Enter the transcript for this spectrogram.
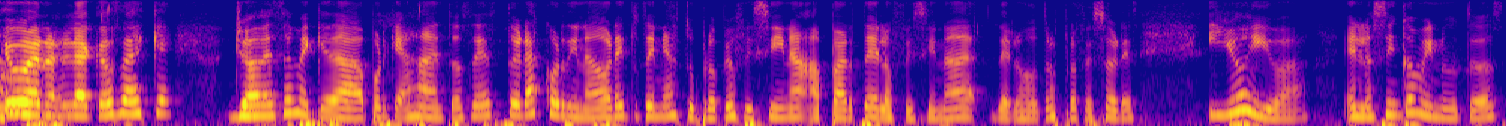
Y bueno, la cosa es que yo a veces me quedaba, porque, ajá, entonces tú eras coordinadora y tú tenías tu propia oficina, aparte de la oficina de los otros profesores. Y yo iba en los cinco minutos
